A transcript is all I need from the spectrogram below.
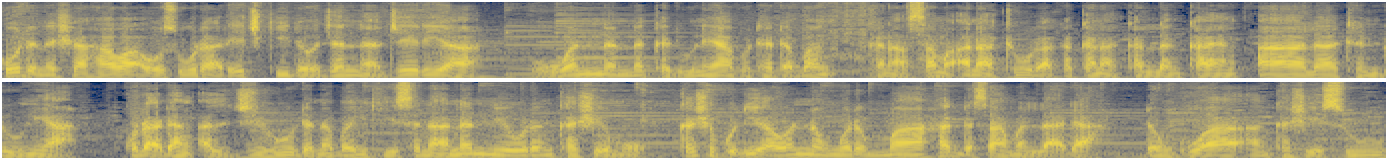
ko da na sha hawa a wasu wurare ciki da wajen Najeriya wannan na Kaduna ya fita daban kana sama ana tura ka kana kallon kayan alatan duniya kuɗaɗen aljihu da na banki suna nan ne wurin kashe mu kashe kuɗi a wannan wurin ma har da samun lada don kuwa an kashe su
